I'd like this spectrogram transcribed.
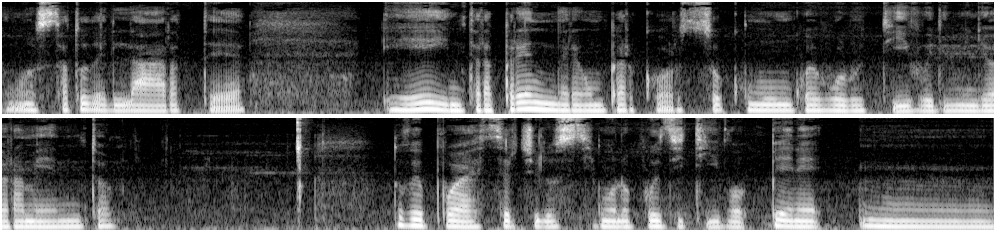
uno stato dell'arte e intraprendere un percorso comunque evolutivo di miglioramento dove può esserci lo stimolo positivo. Bene, mh, mm,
